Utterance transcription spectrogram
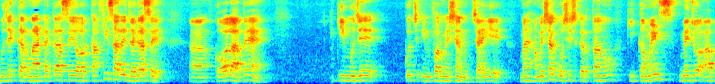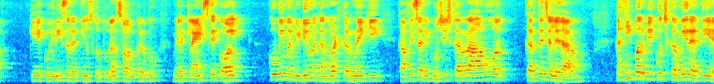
मुझे कर्नाटका से और काफ़ी सारे जगह से कॉल आते हैं कि मुझे कुछ इन्फॉर्मेशन चाहिए। मैं हमेशा कोशिश करता हूँ कि कमेंट्स में जो आपके क्वेरीज रहती हैं, उसको तुरंत सॉल्व कर दूँ। मेरे क्लाइंट्स के कॉल को भी मैं वीडियो में कन्वर्ट करने की काफ़ी सारी कोशिश कर रहा हूँ और करते चले जा रहा हूँ। कहीं पर भी कुछ कमी रहती है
